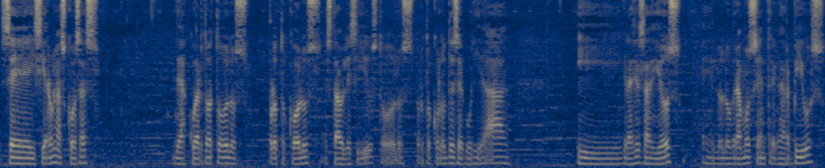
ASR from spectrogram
se hicieron las cosas de acuerdo a todos los protocolos establecidos, todos los protocolos de seguridad y gracias a Dios eh, lo logramos entregar vivos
